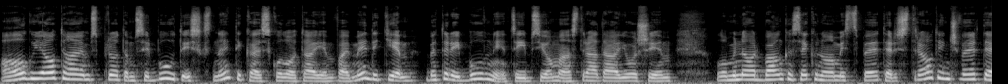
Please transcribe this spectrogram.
Algu jautājums, protams, ir būtisks ne tikai skolotājiem vai mediķiem, bet arī būvniecības jomā strādājošiem. Luminor bankas ekonomikas ekonomists Pēteris Strautiņš vērtē,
